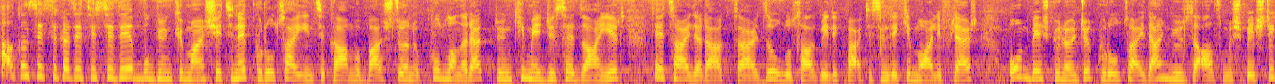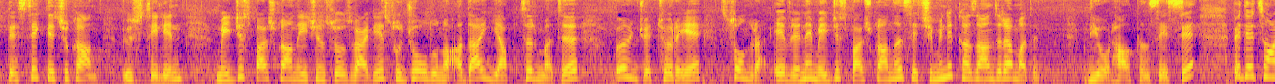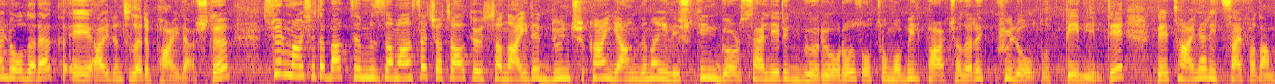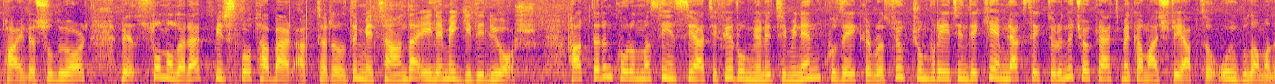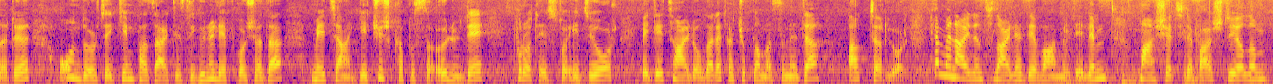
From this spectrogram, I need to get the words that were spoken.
Halkın Sesi gazetesi de bugünkü manşetine kurultay intikamı başlığını kullanarak dünkü meclise dair detayları aktardı. Ulusal Birlik Partisi'ndeki muhalifler 15 gün önce kurultaydan %65'lik destekle çıkan Üstel'in meclis başkanlığı için söz verdiği Sucuoğlu'nu aday yaptırmadı. Önce töreye sonra evrene meclis başkanlığı seçimini kazandıramadı diyor halkın sesi ve detaylı olarak e, ayrıntıları paylaştı. Sür manşete baktığımız zamansa Çatalköy Sanayi'de dün çıkan yangına ilişkin görselleri görüyoruz. Otomobil parçaları kül oldu denildi. Detaylar iç sayfadan paylaşılıyor ve son olarak bir spot haber aktarıldı. Metehan'da eyleme gidiliyor. Hakların Korunması İnisiyatifi Rum yönetiminin Kuzey Kıbrıs Türk Cumhuriyeti'ndeki emlak sektörünü çökertmek amaçlı yaptığı uygulamaları 14 Ekim pazartesi günü Lefkoşa Lefkoşa'da metan geçiş kapısı önünde protesto ediyor ve detaylı olarak açıklamasını da aktarıyor. Hemen ayrıntılarla devam edelim. Manşetle başlayalım.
